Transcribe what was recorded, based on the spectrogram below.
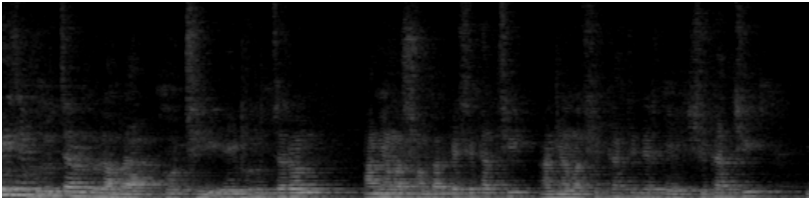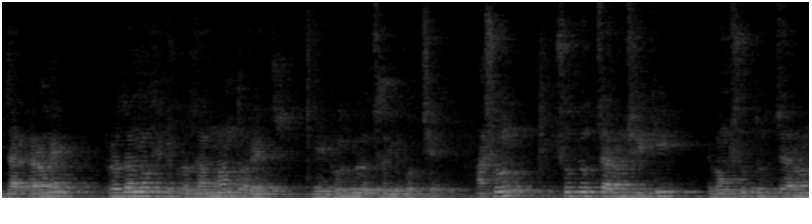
এই যে ভুল উচ্চারণগুলো আমরা করছি, এই ভুল উচ্চারণ আমি আমার সন্তানকে শেখাচ্ছি, আমি আমার শিক্ষার্থীদেরকে শেখাচ্ছি, যার কারণে প্রজন্ম থেকে প্রজন্মান্তরে এই ভুলগুলো ছড়িয়ে পড়ছে। আসুন শুদ্ধ উচ্চারণ শিখি এবং শুদ্ধ উচ্চারণ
